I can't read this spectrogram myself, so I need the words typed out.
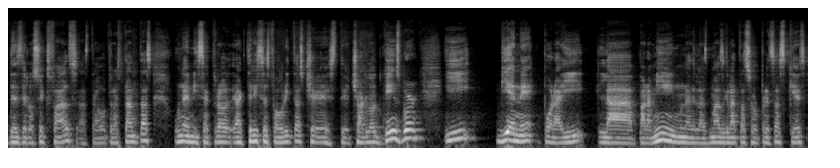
desde los X-Files hasta otras tantas, una de mis actrices favoritas, este, Charlotte Gainsbourg, y viene por ahí la, para mí, una de las más gratas sorpresas, que es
